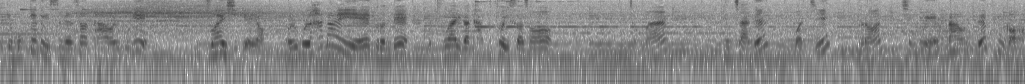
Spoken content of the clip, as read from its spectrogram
이렇게 목대도 있으면서 다 얼굴이 두 아이씩이에요. 얼굴 하나에 그런데 두 아이가 다 붙어 있어서 정말 괜찮은 멋진 그런 친구예요. 라운드 핑거.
